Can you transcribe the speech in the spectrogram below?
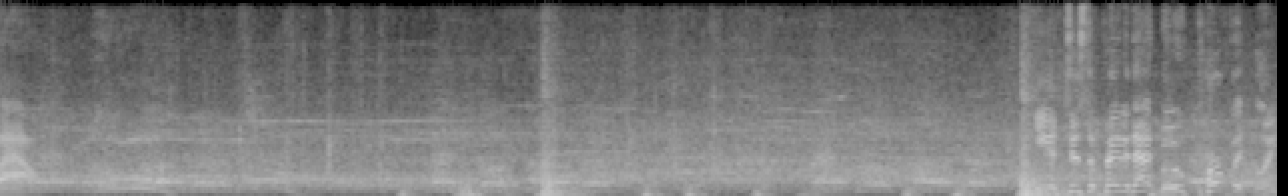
Wow. He anticipated that move perfectly.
